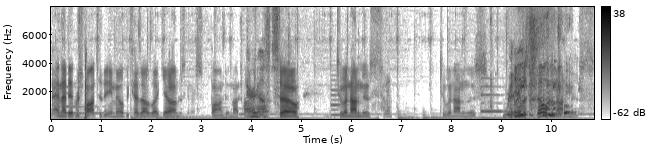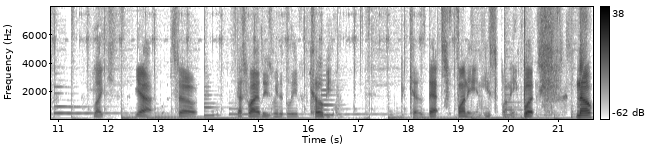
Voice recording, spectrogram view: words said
And I didn't respond to the email because I was like, yo, I'm just going to respond in my podcast. Fair enough. So, to Anonymous, to Anonymous, Really? it was spelled Anonymous. like, yeah. So, that's why it leads me to believe Kobe. Because that's funny and he's funny. But, no,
